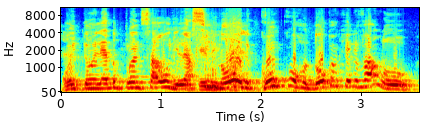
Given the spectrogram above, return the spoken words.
É. Ou então ele é do plano de saúde, ele assinou, ele concordou com aquele valor.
